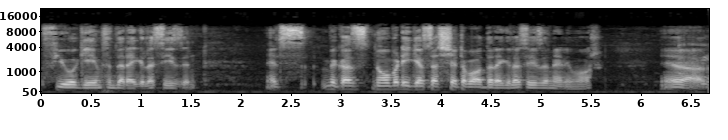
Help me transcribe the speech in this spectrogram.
fewer games in the regular season. It's because nobody gives a shit about the regular season anymore. Yeah,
